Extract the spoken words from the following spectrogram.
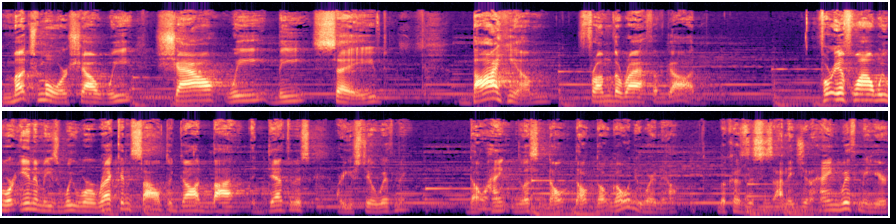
much more shall we shall we be saved by him from the wrath of God. For if while we were enemies we were reconciled to God by the death of his, are you still with me? Don't hang listen, don't don't don't go anywhere now because this is, I need you to hang with me here.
